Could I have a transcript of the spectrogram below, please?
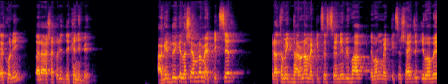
দেখনি, তারা আশা করি দেখে নেবে। আগের দুই ক্লাসে আমরা ম্যাট্রিক্সের প্রাথমিক ধারণা, ম্যাট্রিক্সের শ্রেণি বিভাগ এবং ম্যাট্রিক্সের সাহায্যে কীভাবে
